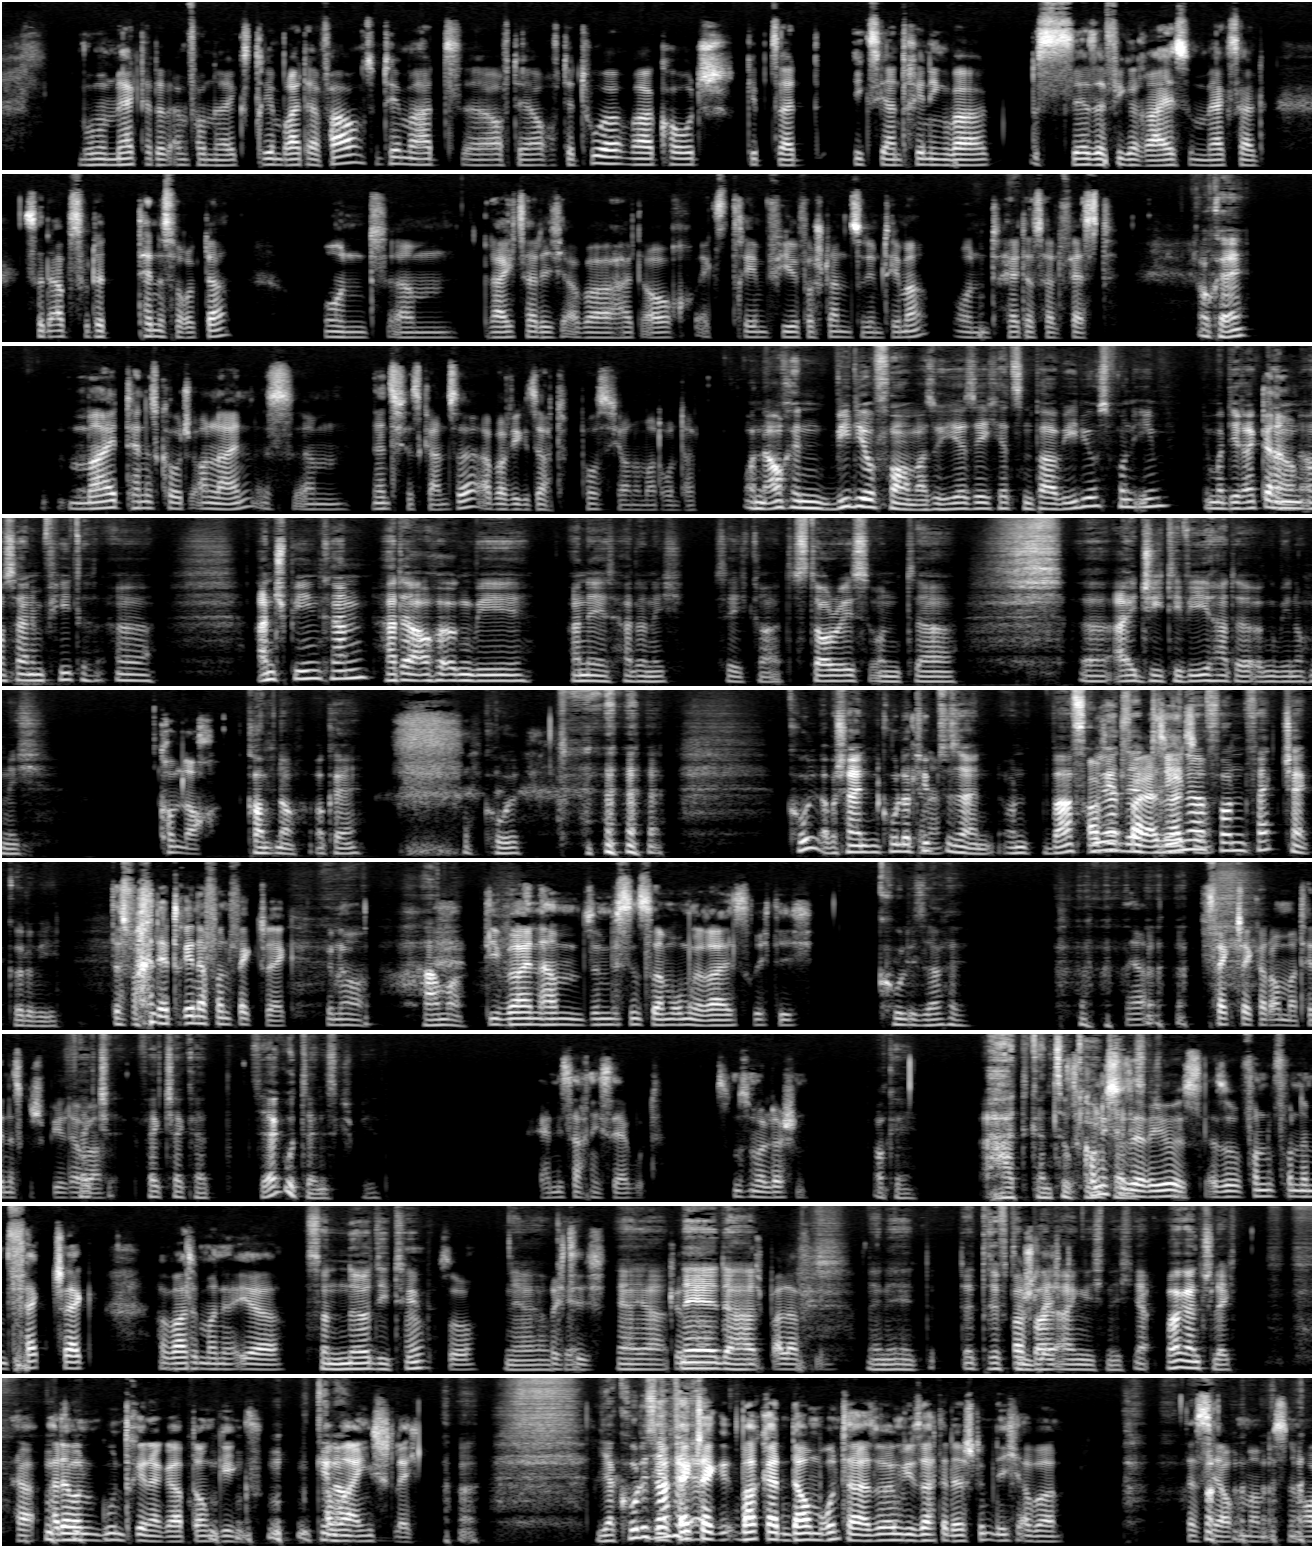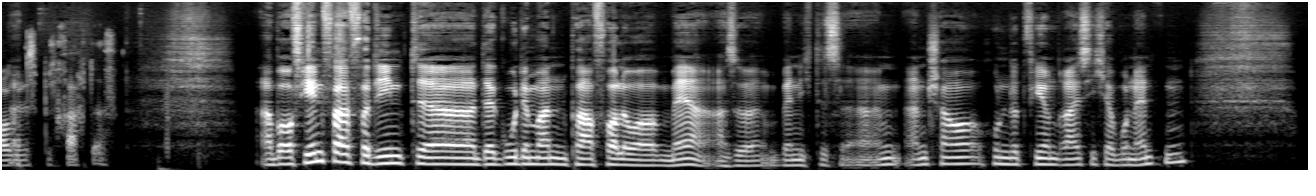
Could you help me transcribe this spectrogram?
wo man merkt, hat er einfach eine extrem breite Erfahrung zum Thema, hat äh, auf der, auch auf der Tour war Coach, gibt seit x Jahren Training, war ist sehr, sehr viel gereist und merkst halt, ist halt der absolute Tennisverrückter und ähm, gleichzeitig aber halt auch extrem viel verstanden zu dem Thema und hält das halt fest. Okay. My Tennis Coach Online ist, ähm, nennt sich das Ganze, aber wie gesagt, poste ich auch nochmal drunter. Und auch in Videoform. Also hier sehe ich jetzt ein paar Videos von ihm, die man direkt Genau. dann aus seinem Feed äh, anspielen kann. Hat er auch irgendwie, ah nee, hat er nicht, sehe ich gerade. Stories und äh, äh, IGTV hat er irgendwie noch nicht. Kommt noch. Kommt noch, okay. Cool. cool, aber scheint ein cooler Genau. Typ zu sein. Und war früher der Fall, also Trainer so- von FactCheck, oder wie? Das war der Trainer von FactCheck, genau. Hammer. Die beiden haben so ein bisschen zusammen rumgereist, richtig. Coole Sache. Ja. FactCheck hat auch mal Tennis gespielt, aber FactCheck, hat sehr gut Tennis gespielt. ja, ich sag nicht sehr gut. Das müssen wir löschen. Okay. Ah, Hat ganz okay. Das kommt nicht so seriös. Also von, von einem Fact-Check erwartet man ja eher. So ein nerdy Typ. ne, so Ja, okay. richtig. Ja, ja. Genau, Nee, der hat, nee, nee, der- der trifft War den Ball schlecht. eigentlich nicht. Ja, war ganz schlecht. Ja, hat aber einen guten Trainer gehabt, darum ging's. genau. Aber eigentlich schlecht. Ja, coole Der Sache. äh, Fact-Check macht gerade einen Daumen runter, also irgendwie sagt er, das stimmt nicht, aber das ist ja auch immer ein bisschen im Auge des Betrachters. Aber auf jeden Fall verdient äh, der gute Mann ein paar Follower mehr. Also wenn ich das äh, an, anschaue, 134 Abonnenten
